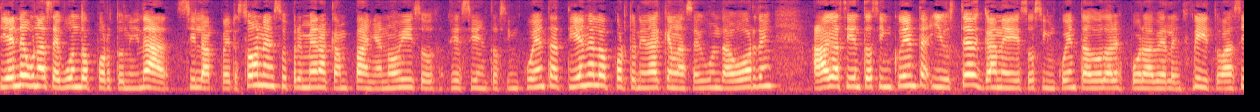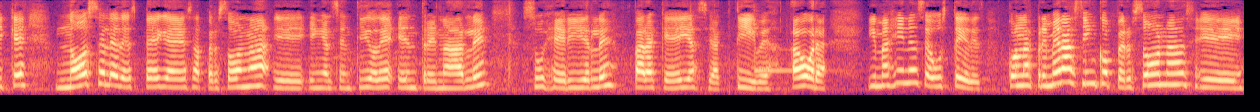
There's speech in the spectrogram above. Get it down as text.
Tiene una segunda oportunidad. Si la persona en su primera campaña no hizo 150, tiene la oportunidad que en la segunda orden haga 150 y usted gane esos 50 dólares por haberla inscrito. Así que no se le despegue a esa persona eh, en el sentido de entrenarle, sugerirle para que ella se active. Ahora, imagínense ustedes, con las primeras cinco personas eh,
